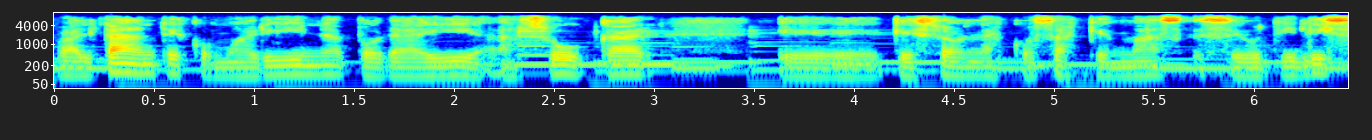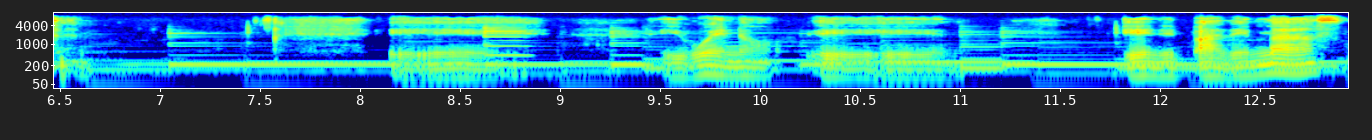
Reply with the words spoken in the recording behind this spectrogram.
faltantes como harina, por ahí azúcar, eh, que son las cosas que más se utilizan. Eh, y bueno, eh, además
